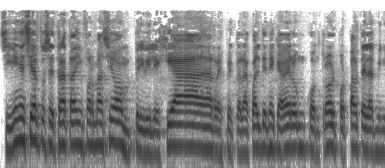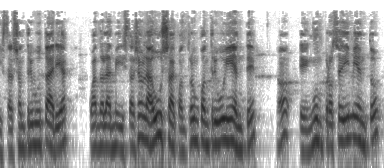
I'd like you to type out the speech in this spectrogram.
Si bien es cierto, se trata de información privilegiada respecto a la cual tiene que haber un control por parte de la administración tributaria, cuando la administración la usa contra un contribuyente, en un procedimiento,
